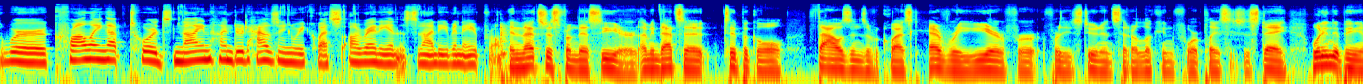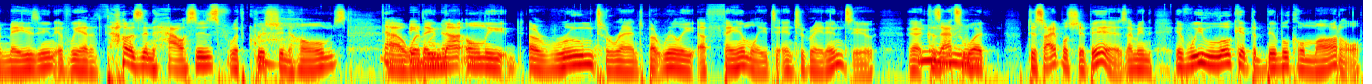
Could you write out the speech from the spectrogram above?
we're crawling up towards 900 housing requests already, and it's not even April. And that's just from this year. I mean, that's a typical thousands of requests every year for, for these students that are looking for places to stay. Wouldn't it be amazing if we had a thousand houses with Christian oh, homes uh, where they wonderful. not only a room to rent, but really a family to integrate into? Because uh, mm. that's what discipleship is. I mean, if we look at the biblical model,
